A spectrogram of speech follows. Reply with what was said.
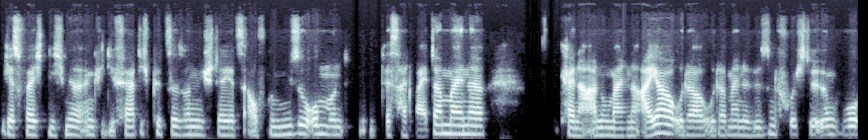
ich esse vielleicht nicht mehr irgendwie die Fertigpizza, sondern ich stelle jetzt auf Gemüse um und esse halt weiter meine, keine Ahnung, meine Eier oder, oder meine Hülsenfrüchte irgendwo,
